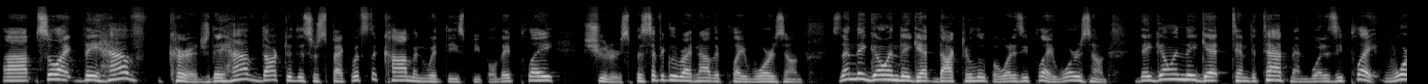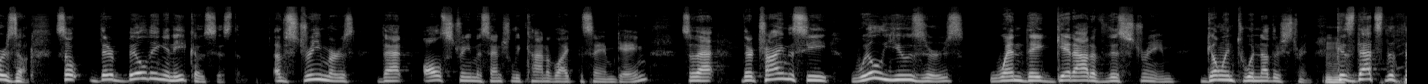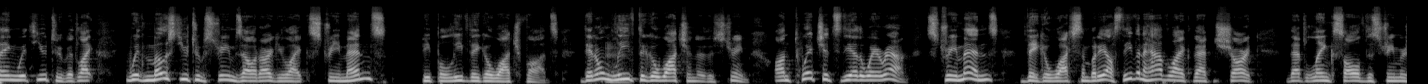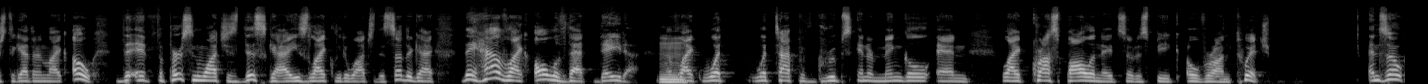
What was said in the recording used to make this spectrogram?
Uh, so like they have courage, they have Doctor Disrespect. What's the common with these people? They play shooters. Specifically, right now they play Warzone. So then they go and they get Doctor Lupo. What does he play? Warzone. They go and they get Tim the Tatman. What does he play? Warzone. So they're building an ecosystem of streamers that all stream essentially kind of like the same game so that they're trying to see will users when they get out of this stream go into another stream? Mm-hmm. Because that's the thing with youtube. It's like with most youtube streams i would argue like stream ends people leave they go watch vods they don't Mhm. leave to go watch another stream. On twitch it's the other way around. Stream ends they go watch somebody else. They even have like that chart that links all of the streamers together and like oh the, if the person watches this guy he's likely to watch this other guy. They have like all of that data of Mhm. like what what type of groups intermingle and like cross pollinate so to speak over on twitch. And so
